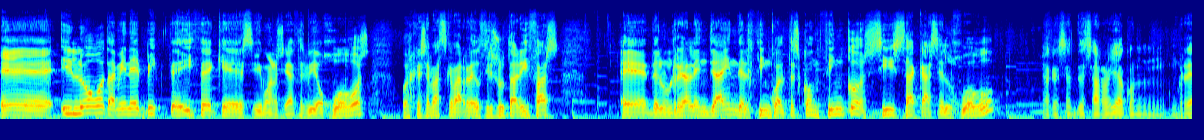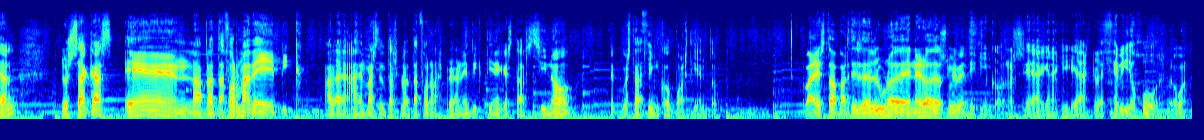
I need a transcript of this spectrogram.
Eh, y luego también Epic te dice que si, bueno, si haces videojuegos, pues que sepas que va a reducir sus tarifas eh, del Unreal Engine del 5 al 3,5 si sacas el juego, o sea, que se desarrolla con Unreal, los sacas en la plataforma de Epic, además de otras plataformas, pero en Epic tiene que estar. Si no, te cuesta 5%. Vale, esto a partir del 1 de enero de 2025. No sé a quién aquí que hace videojuegos, pero bueno.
